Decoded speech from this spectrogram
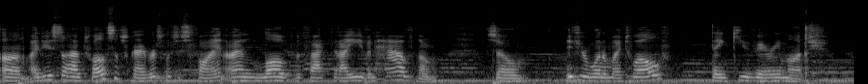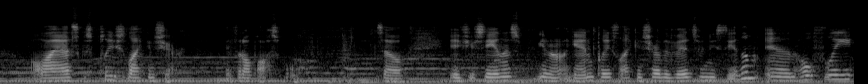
Um, I do still have 12 subscribers, which is fine. I love the fact that I even have them. So, if you're one of my 12, thank you very much. All I ask is please like and share, if at all possible. So if you're seeing this, you know, again, please like and share the vids when you see them, and hopefully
